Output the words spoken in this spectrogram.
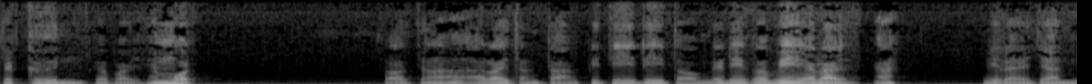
จะกืนเข้าไปให้หมดศาสนาอะไรต่าง ๆ พิธีดีตองเดี๋ยวนี้ก็มีอะไรนะมีอะไรอาจารย์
